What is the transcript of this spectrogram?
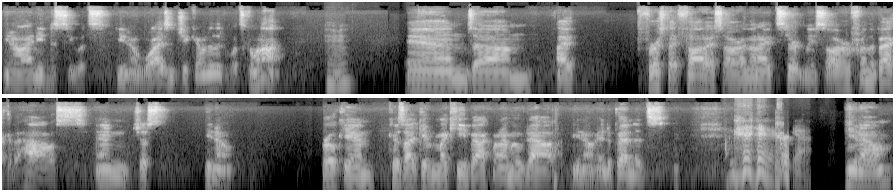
you know, I need to see what's, you know, why isn't she coming to the, what's going on? Mhm. And um, I first I thought I saw her, and then I certainly saw her from the back of the house, and just, you know, broke in because I'd given my key back when I moved out. You know, independence yeah. you know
